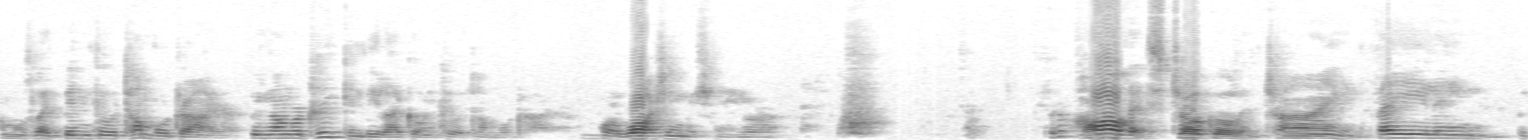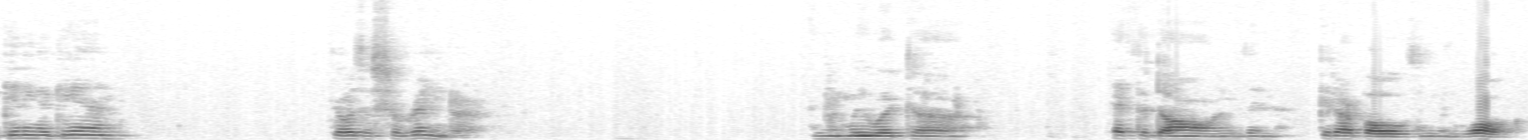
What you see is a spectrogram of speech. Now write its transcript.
almost like being through a tumble dryer. Being on retreat can be like going through a tumble dryer, or a washing machine, or through all that struggle and trying and failing and beginning again, there was a surrender. And when we would, uh, at the dawn, then get our bowls and then walk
